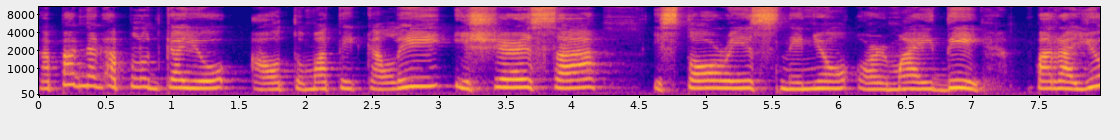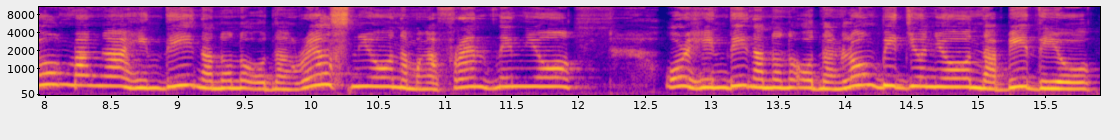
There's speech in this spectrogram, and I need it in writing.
kapag nag-upload kayo, automatically i-share sa stories ninyo or MyD para yung mga hindi nanonood ng reels nyo, ng mga friend ninyo, or hindi nanonood ng long video nyo na video,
